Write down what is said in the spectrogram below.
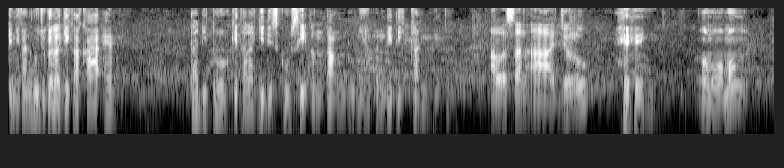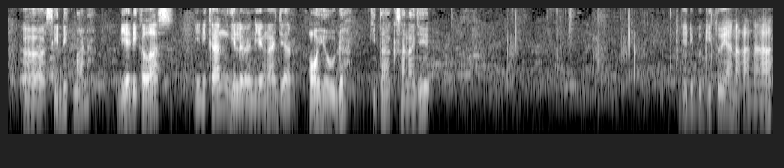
ini kan gue juga lagi KKN. Tadi tuh kita lagi diskusi tentang dunia pendidikan gitu. Alasan aja lu. Hehe. Ngomong-ngomong, eh, Sidik mana? Dia di kelas. Ini kan giliran dia ngajar. Oh ya udah, kita ke sana aja yuk. Jadi begitu ya anak-anak.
